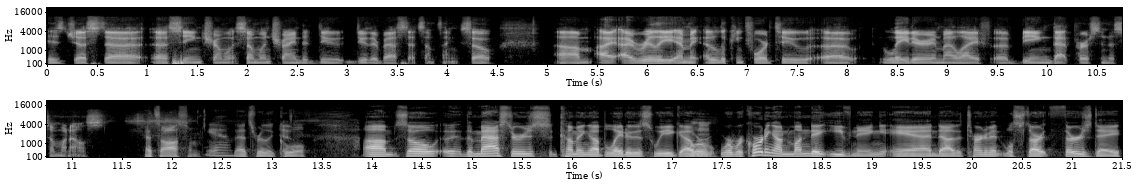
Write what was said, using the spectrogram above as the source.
is just uh, uh seeing trum- someone trying to do do their best at something so um i i really am uh, looking forward to uh later in my life uh, being that person to someone else That's awesome. Yeah. That's really Yeah. Um, so uh, the Masters coming up later this week. Uh, we're, we're recording on Monday evening, and uh, the tournament will start Thursday.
